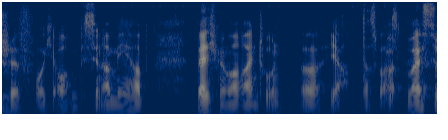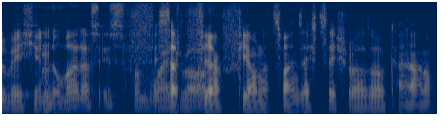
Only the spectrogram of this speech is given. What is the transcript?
Hm. Weltenschiff, wo ich auch ein bisschen Armee habe. Werde ich mir mal reintun. Äh, ja, das war's. Weißt du, welche Hm? Nummer das ist vom Ist White das Dwarf? vier- 462 oder so? Keine Ahnung.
